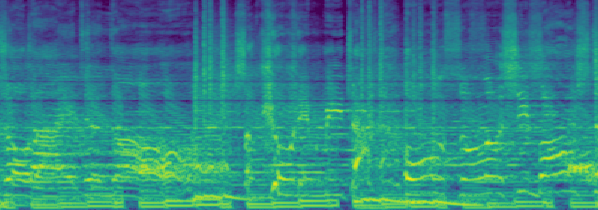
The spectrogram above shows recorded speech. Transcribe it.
捉えての。そこで見た恐ろしいモンスター。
